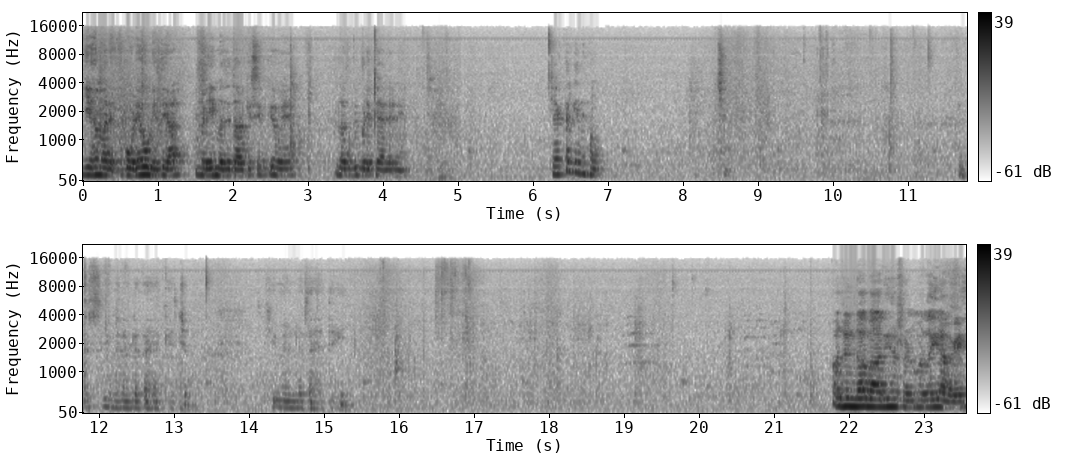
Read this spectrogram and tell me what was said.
ये हमारे पकौड़े हो गए थे यार बड़े ही मज़ेदार किस्म के हुए हैं। लग भी बड़े प्यारे ने चेक करके दिखाऊँ? अच्छा। इधर से मैंने लगाया केचप जी, मैंने लगाया दही। और जिंदाबाद ही मज़ा ही आ गई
